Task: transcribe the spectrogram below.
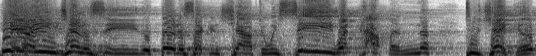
Here in Genesis, the 32nd chapter, we see what happened to Jacob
